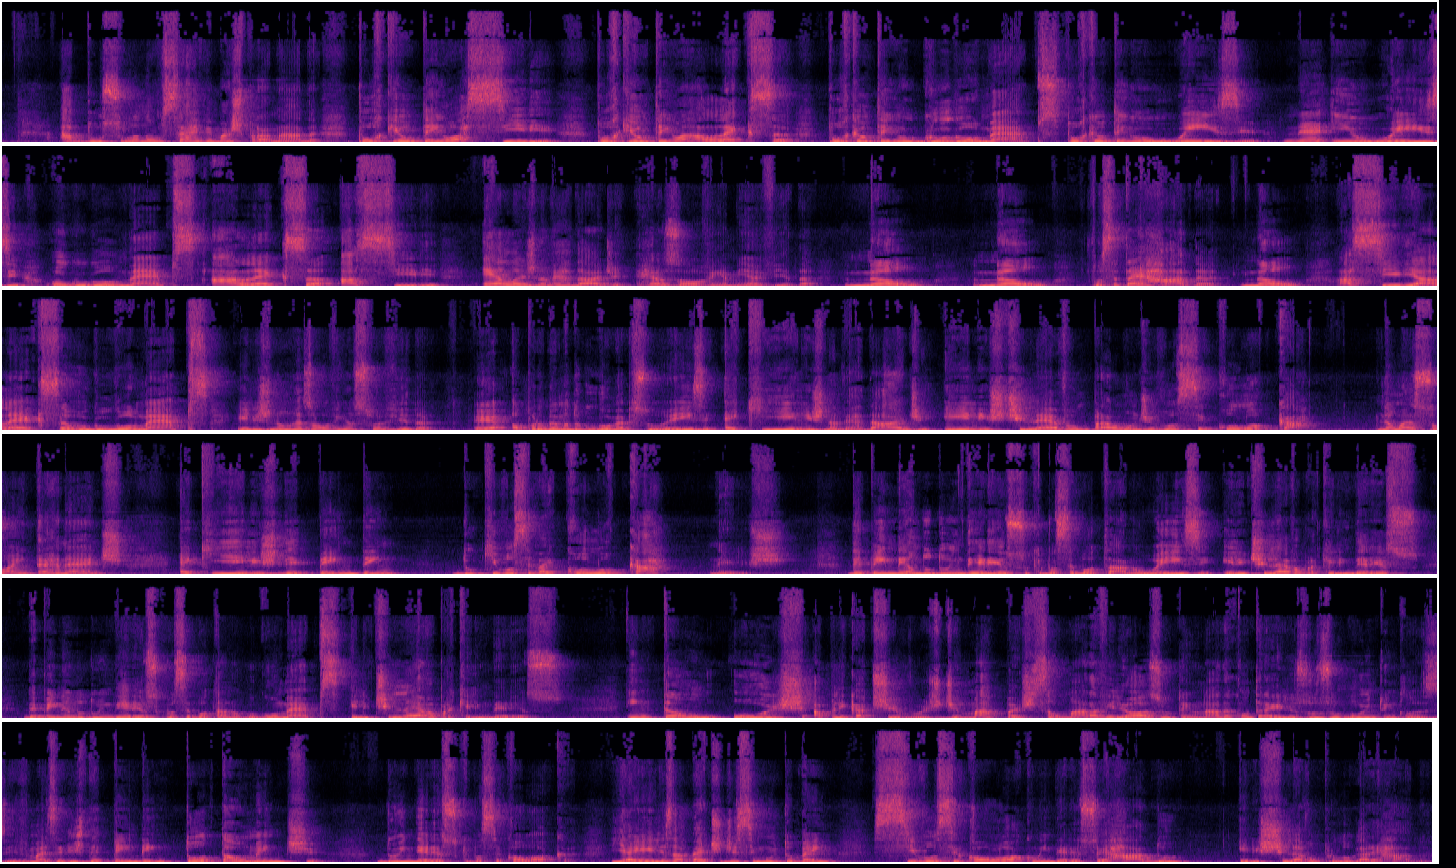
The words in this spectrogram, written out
a bússola não serve mais para nada, porque eu tenho a Siri, porque eu tenho a Alexa, porque eu tenho o Google Maps, porque eu tenho o Waze, né? E o Waze, o Google Maps, a Alexa, a Siri, elas na verdade resolvem a minha vida. Não, não. Você está errada. Não. A Siri, a Alexa, o Google Maps, eles não resolvem a sua vida. É, o problema do Google Maps do Waze é que eles, na verdade, eles te levam para onde você colocar. Não é só a internet, é que eles dependem do que você vai colocar neles. Dependendo do endereço que você botar no Waze, ele te leva para aquele endereço. Dependendo do endereço que você botar no Google Maps, ele te leva para aquele endereço. Então, os aplicativos de mapas são maravilhosos, não tenho nada contra eles, uso muito inclusive, mas eles dependem totalmente do endereço que você coloca. E a Elizabeth disse muito bem: se você coloca o um endereço errado, eles te levam para o lugar errado.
